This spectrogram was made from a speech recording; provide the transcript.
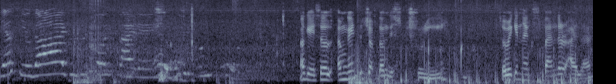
Yes, you guys, this is so exciting. Okay, so I'm going to chop down this tree so we can expand our island.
